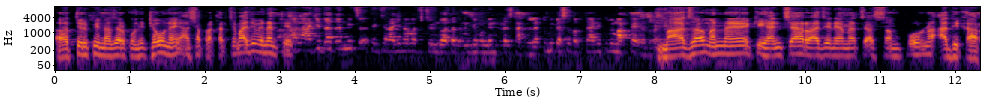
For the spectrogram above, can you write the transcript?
तिरपी नजर कोणी ठेवू नये अशा प्रकारची माझी विनंती आहे. आणि अजितदादांनीच त्यांच्या राजीनामाचा चेंडू आता धनंजय मुंडेंकडेच टाकलेला आहे. तुम्ही कसं बघताय आणि तुम्ही मागताय का तो? माझं म्हणणं आहे की ह्यांच्या राजीनाम्याचा संपूर्ण अधिकार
